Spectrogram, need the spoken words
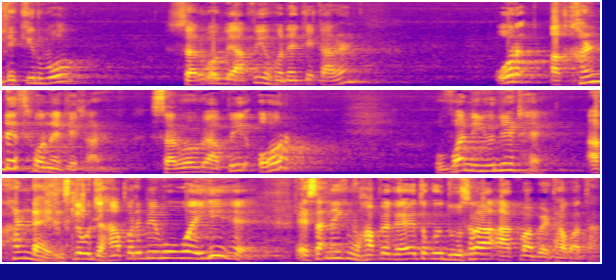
लेकिन वो सर्वव्यापी होने के कारण और अखंडित होने के कारण सर्वव्यापी और वन यूनिट है, अखंड है। इसलिए वो जहाँ पर भी वो वही है। ऐसा नहीं कि वहाँ पे गए तो कोई दूसरा आत्मा बैठा हुआ था।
